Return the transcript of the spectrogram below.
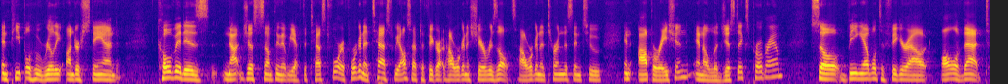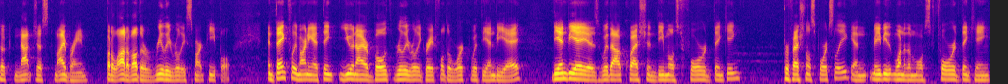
and people who really understand COVID is not just something that we have to test for. If we're going to test, we also have to figure out how we're going to share results, how we're going to turn this into an operation and a logistics program. So, being able to figure out all of that took not just my brain, but a lot of other really, really smart people. And thankfully, Marnie, I think you and I are both really, really grateful to work with the NBA. The NBA is without question the most forward thinking professional sports league and maybe one of the most forward thinking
